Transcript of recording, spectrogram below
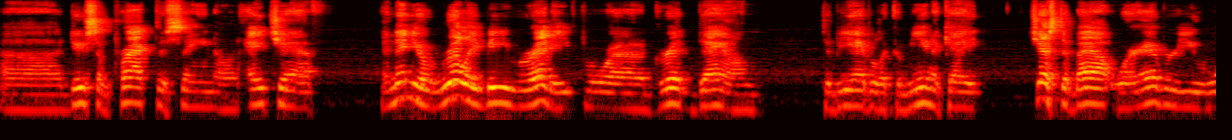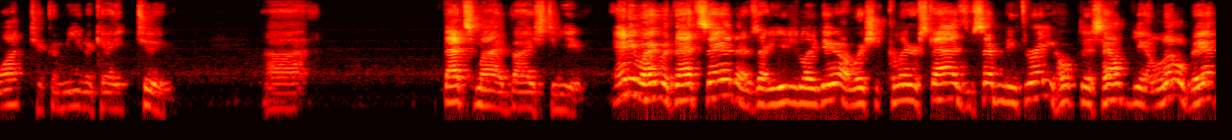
uh, do some practicing on HF, and then you'll really be ready for a grid down to be able to communicate just about wherever you want to communicate to. Uh, that's my advice to you. Anyway, with that said, as I usually do, I wish you clear skies in 73. Hope this helped you a little bit.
